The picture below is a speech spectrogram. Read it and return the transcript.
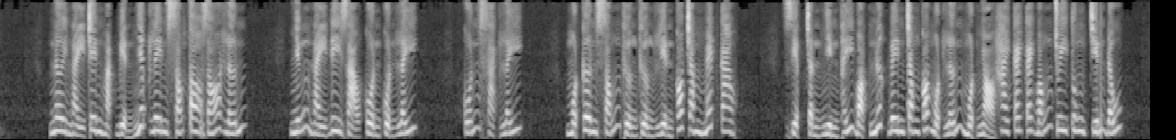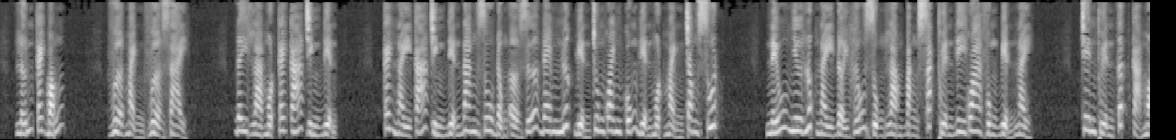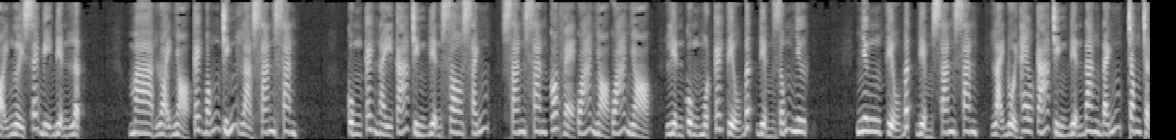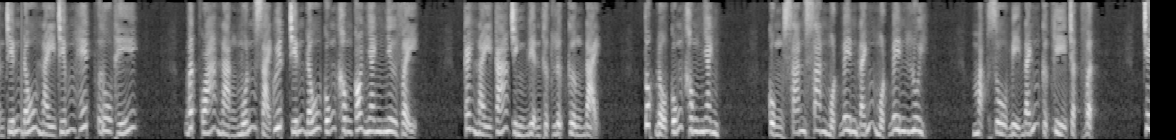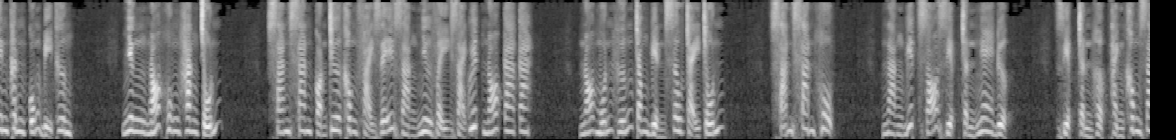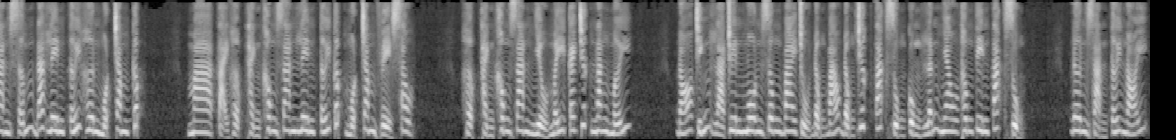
Nơi này trên mặt biển nhấc lên sóng to gió lớn. Những này đi dạo cuồn cuộn lấy. Cuốn sạc lấy. Một cơn sóng thường thường liền có trăm mét cao. Diệp Trần nhìn thấy bọt nước bên trong có một lớn một nhỏ hai cái cái bóng truy tung chiến đấu. Lớn cái bóng. Vừa mảnh vừa dài. Đây là một cái cá trình điện. Cái này cá trình điện đang du động ở giữa đem nước biển chung quanh cũng điện một mảnh trong suốt. Nếu như lúc này đời hữu dụng làm bằng sắt thuyền đi qua vùng biển này. Trên thuyền tất cả mọi người sẽ bị điện lật. Mà loại nhỏ cái bóng chính là san san. Cùng cái này cá trình điện so sánh, san san có vẻ quá nhỏ quá nhỏ, liền cùng một cái tiểu bất điểm giống như. Nhưng tiểu bất điểm san san lại đuổi theo cá trình điện đang đánh trong trận chiến đấu này chiếm hết ưu thế. Bất quá nàng muốn giải quyết chiến đấu cũng không có nhanh như vậy. Cái này cá trình điện thực lực cường đại. Tốc độ cũng không nhanh. Cùng san san một bên đánh một bên lui. Mặc dù bị đánh cực kỳ chật vật. Trên thân cũng bị thương. Nhưng nó hung hăng trốn. San san còn chưa không phải dễ dàng như vậy giải quyết nó ca ca. Nó muốn hướng trong biển sâu chạy trốn. San san hộ. Nàng biết rõ Diệp Trần nghe được. Diệp Trần hợp thành không gian sớm đã lên tới hơn 100 cấp. Mà tại hợp thành không gian lên tới cấp 100 về sau. Hợp thành không gian nhiều mấy cái chức năng mới. Đó chính là chuyên môn dông bay chủ động báo động trước tác dụng cùng lẫn nhau thông tin tác dụng. Đơn giản tới nói.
